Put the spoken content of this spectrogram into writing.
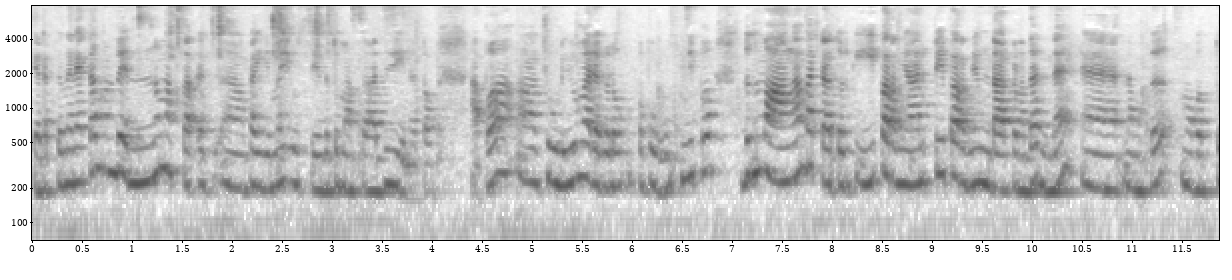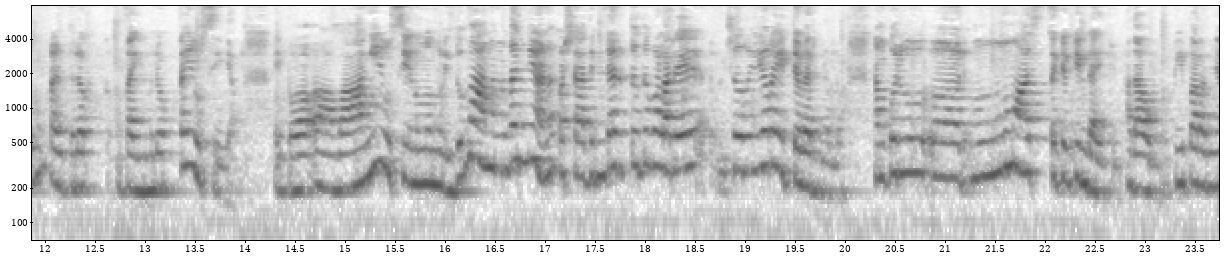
കിടക്കുന്നതിനേക്കാൾ മുമ്പ് എന്നും മസാ കയ്യുമ്മ യൂസ് ചെയ്തിട്ട് മസാജ് ചെയ്യണം കേട്ടോ. അപ്പോൾ ചുളിയും വരകളും ഒക്കെ പോകും. ഇനിയിപ്പോൾ ഇതൊന്നും വാങ്ങാൻ പറ്റാത്തവർക്ക് ഈ പറഞ്ഞ ഞാനിപ്പോൾ ഈ പറഞ്ഞ് ഉണ്ടാക്കണത് തന്നെ നമുക്ക് മുഖത്തും കഴുത്തിലൊക്കെ കൈമിലൊക്കെ യൂസ് ചെയ്യാം. ഇപ്പോൾ വാങ്ങി യൂസ് ചെയ്യണമെന്നൊന്നും ഇതും വാങ്ങുന്നത് തന്നെയാണ്. പക്ഷെ അതിന്റെ അടുത്ത് ഇത് വളരെ ചെറിയ റേറ്റ് വരുന്നുള്ളൂ. നമുക്കൊരു മൂന്ന് മാസത്തേക്കൊക്കെ ഉണ്ടായിരിക്കും. അതാവും. ഇപ്പോൾ ഈ പറഞ്ഞ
